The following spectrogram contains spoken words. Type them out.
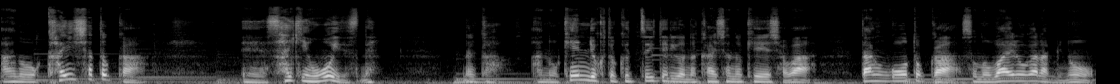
あの会社とか、えー、最近多いですね。なんかあの権力とくっついてるような会社の経営者は談合とかその賄賂絡みの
